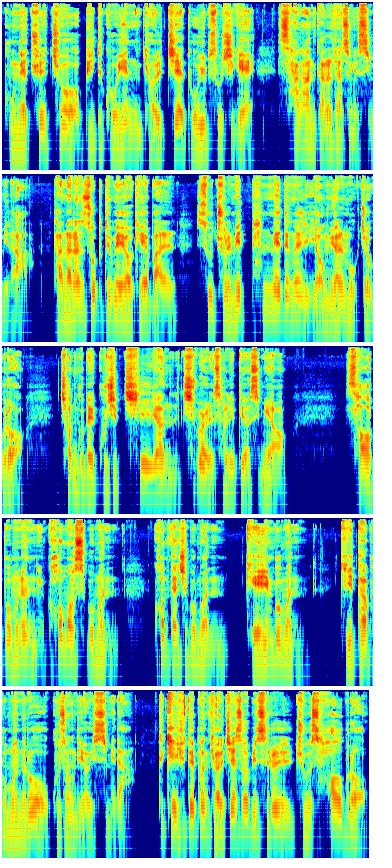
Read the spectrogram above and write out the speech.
국내 최초 비트코인 결제 도입 소식에 상한가를 달성했습니다. 다날은 소프트웨어 개발, 수출 및 판매 등을 영위할 목적으로 1997년 7월 설립되었으며 사업 부문은 커머스 부문, 컨텐츠 부문, 개인 부문, 기타 부문으로 구성되어 있습니다. 특히 휴대폰 결제 서비스를 주 사업으로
